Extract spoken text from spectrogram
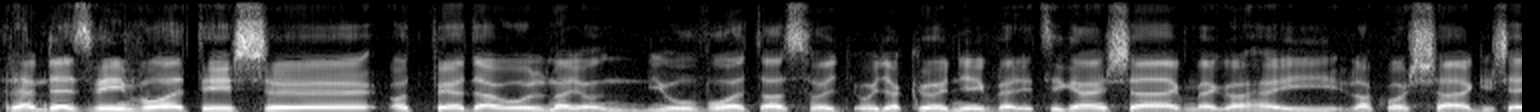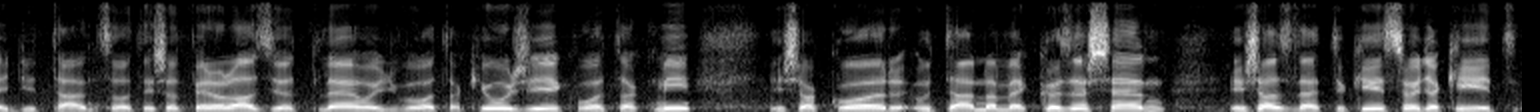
rendezvény volt, és ott például nagyon jó volt az, hogy, hogy a környékbeli cigányság, meg a helyi lakosság is együtt táncolt, és ott például az jött le, hogy voltak Józsiék, voltak mi, és akkor utána meg közösen, és az lettük észre, hogy a két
